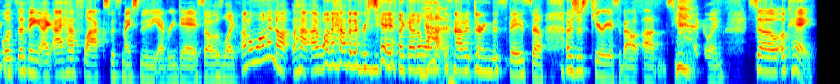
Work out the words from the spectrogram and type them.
Well, it's the thing. I, I, have flax with my smoothie every day, so I was like, I don't want to not. Ha- I want to have it every day. Like I don't yeah. want to have it during this phase. So I was just curious about um, seed cycling. So okay,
